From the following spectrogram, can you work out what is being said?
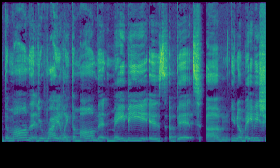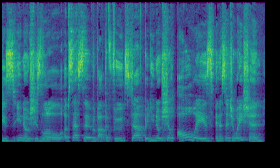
the mom that you're right, like the mom that maybe is a bit, um, you know, maybe she's, you know, she's a little obsessive about the food stuff, but, you know, she'll always, in a situation,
